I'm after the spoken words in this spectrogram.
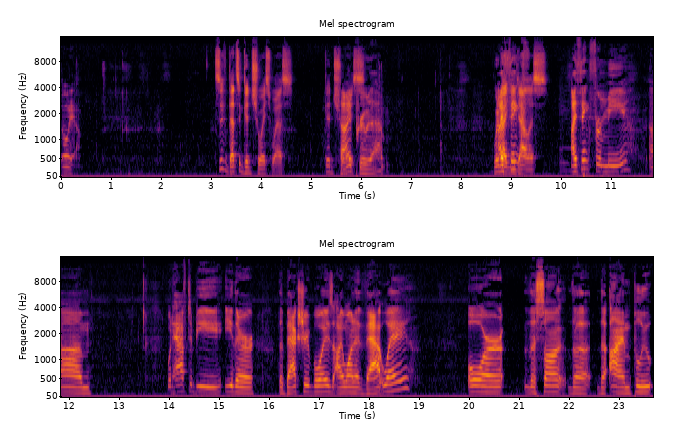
Oh yeah. So that's a good choice, Wes. Good choice. I approve that. What about think- you, Dallas? I think for me, um, would have to be either the Backstreet Boys "I Want It That Way" or the song the the I'm blue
